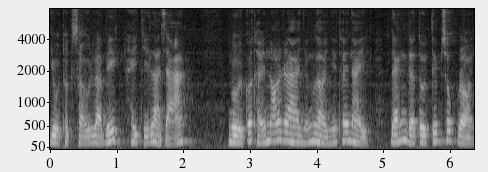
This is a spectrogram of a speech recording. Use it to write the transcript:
dù thực sự là biết hay chỉ là giả. Người có thể nói ra những lời như thế này, đáng để tôi tiếp xúc rồi.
